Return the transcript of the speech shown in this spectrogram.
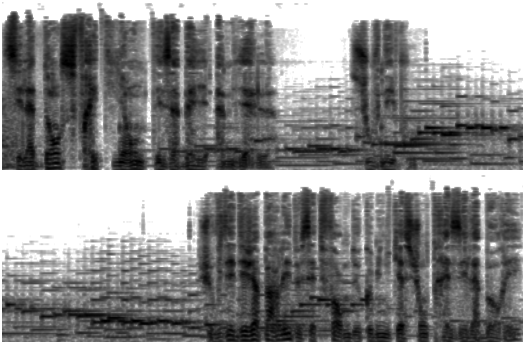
C'est la danse frétillante des abeilles à miel. Souvenez-vous. Je vous ai déjà parlé de cette forme de communication très élaborée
